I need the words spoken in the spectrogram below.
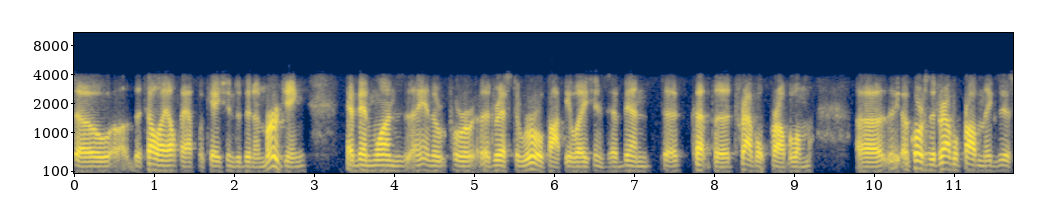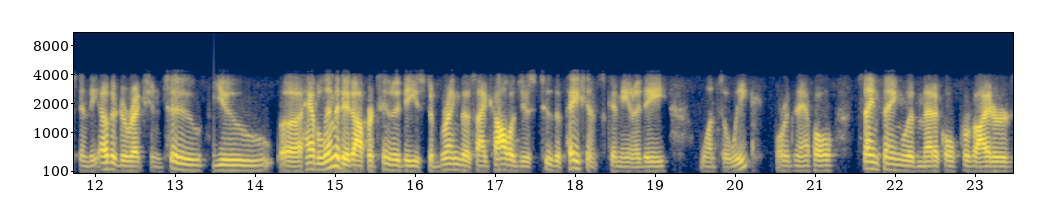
so, uh, the telehealth applications have been emerging, have been ones the, for address to rural populations, have been to cut the travel problem. Uh, of course, the travel problem exists in the other direction too. You uh, have limited opportunities to bring the psychologist to the patient's community once a week, for example. Same thing with medical providers.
